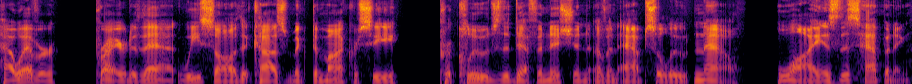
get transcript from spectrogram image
However, Prior to that, we saw that cosmic democracy precludes the definition of an absolute now. Why is this happening?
